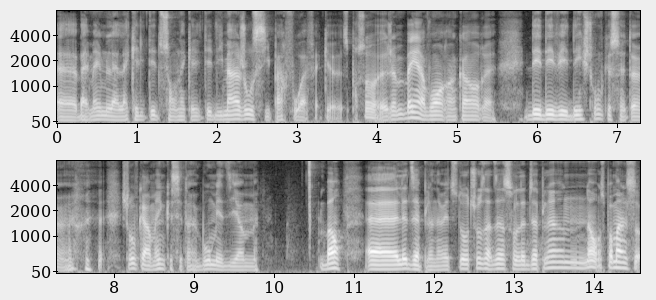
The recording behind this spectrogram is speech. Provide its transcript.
ben même la, qualité du son, la qualité de l'image aussi, parfois. Fait c'est pour ça, j'aime bien avoir encore des DVD. Je trouve que c'est un. Je trouve quand même que c'est un beau médium. Bon, euh, Led Zeppelin, avais-tu d'autres choses à dire sur Led Zeppelin? Non, c'est pas mal ça.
